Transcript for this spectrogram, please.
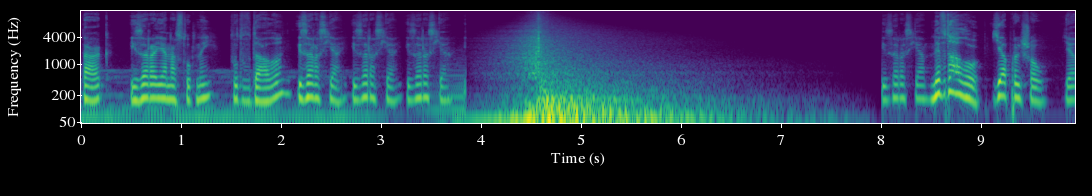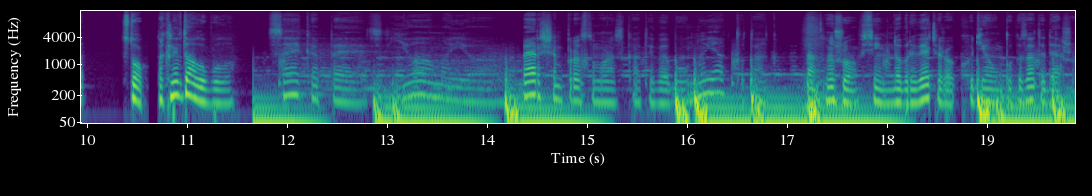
Так, і зараз я наступний. Тут вдало. І зараз я, і зараз я, і зараз я. І зараз я. Невдало! Я прийшов. Я. Стоп! Так невдало було. Це капець, йо-моє. Першим просто можна сказати ви був. Ну як то так? Так, ну що, всім добрий вечір. Хотів вам показати дещо.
